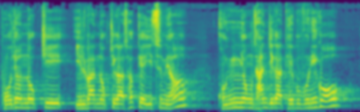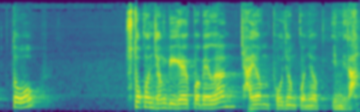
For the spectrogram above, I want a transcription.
보존 녹지, 일반 녹지가 섞여 있으며 공익용 산지가 대부분이고 또 수도권 정비계획법에 의한 자연 보존권역입니다.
